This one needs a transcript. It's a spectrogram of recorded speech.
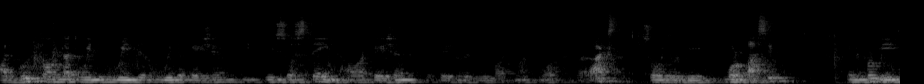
a good contact with, with, with the patient, if we sustain our patient, the patient will be much, much more relaxed, so it will be more passive. And for me,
